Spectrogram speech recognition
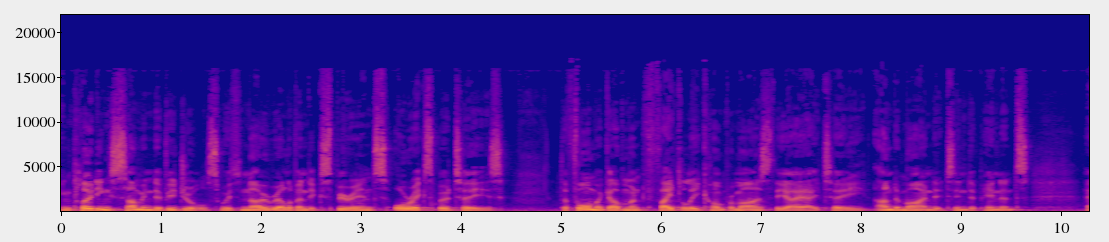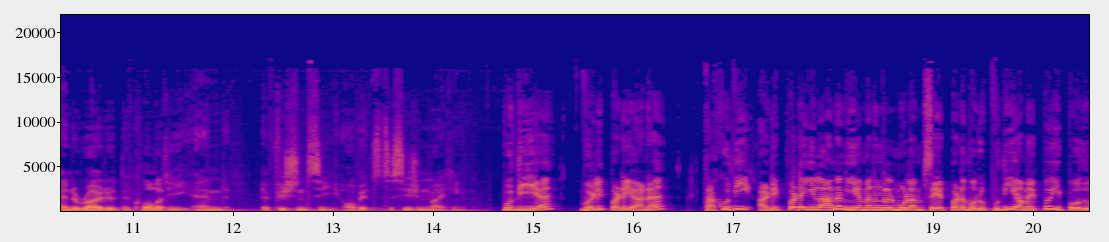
including some individuals with no relevant experience or expertise. The former government fatally compromised the AAT, undermined its independence, and eroded the quality and efficiency of its decision making. புதிய வெளிப்படையான தகுதி அடிப்படையிலான நியமனங்கள் மூலம் செயற்படும் ஒரு புதிய அமைப்பு இப்போது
